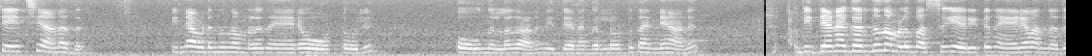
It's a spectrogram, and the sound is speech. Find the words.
ചേച്ചിയാണത്. പിന്നെ അവിടുന്ന് നമ്മൾ നേരെ ഓട്ടോയിൽ പോകുന്നുള്ളതാണ്. വിദ്യാനഗറിലോട്ട് തന്നെയാണ്. വിദ്യാനഗറിൽ നിന്ന് നമ്മൾ ബസ് കയറിയിട്ട് നേരെ വന്നത്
